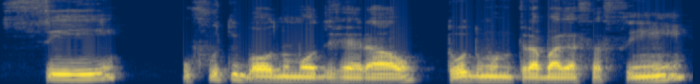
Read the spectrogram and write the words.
Se o futebol no modo geral, todo mundo trabalhasse assim,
